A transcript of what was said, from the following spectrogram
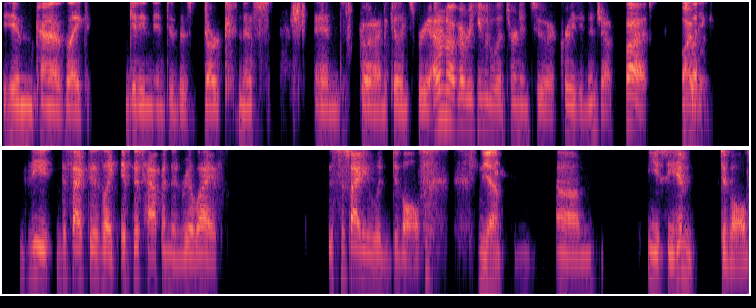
him kind of like getting into this darkness and going on a killing spree. I don't know if every human would turn into a crazy ninja, but I like, would. the the fact is like if this happened in real life, the society would devolve. Yeah. um, you see him devolve.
